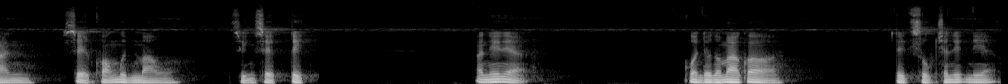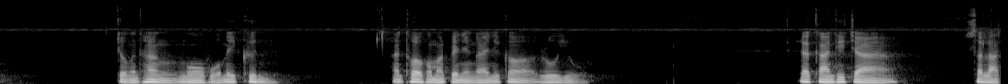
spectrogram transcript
ารเสพของมึนเมา สิ่งเสพติด อันนี้เนี่ย คนจำนวนมากก็ติดสุขชนิดนี้จนกระทั่งโงหัวไม่ขึ้น อันโทษของมันเป็นยังไงนี่ก็รู้อยู่ และการที่จะสลัด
